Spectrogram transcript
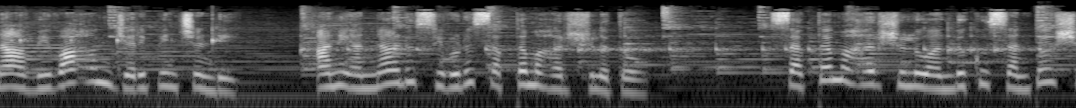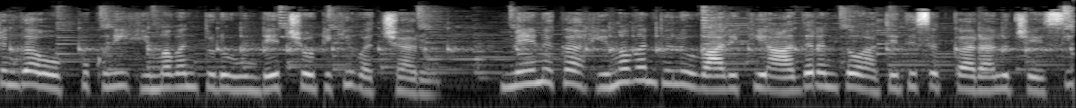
నా వివాహం జరిపించండి. అని అన్నాడు శివుడు సప్తమహర్షులతో. సప్తమహర్షులు అందుకు సంతోషంగా ఒప్పుకుని హిమవంతుడు ఉండే చోటికి వచ్చారు. మేనక హిమవంతులు వారికి ఆదరంతో అతిథి సత్కారాలు చేసి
